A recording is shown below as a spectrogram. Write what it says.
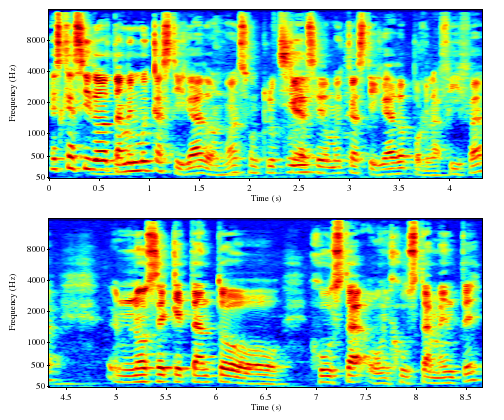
Es que ha sido también muy castigado, ¿no? Es un club que ha sido muy castigado por la FIFA no sé qué tanto justa o injustamente,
